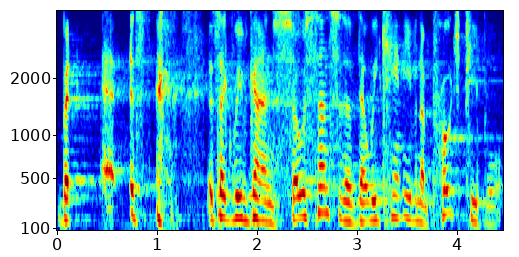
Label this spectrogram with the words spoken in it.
But it's, it's like we've gotten so sensitive that we can't even approach people.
